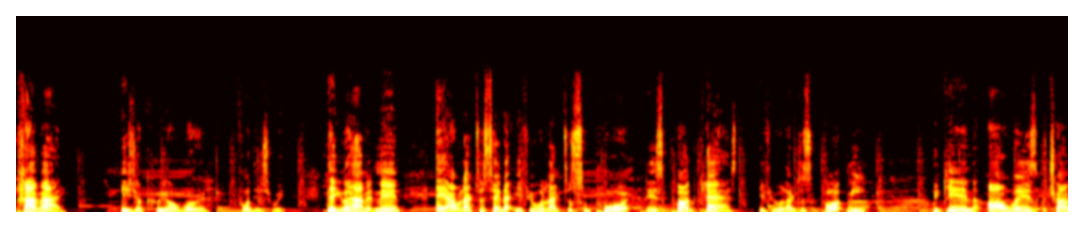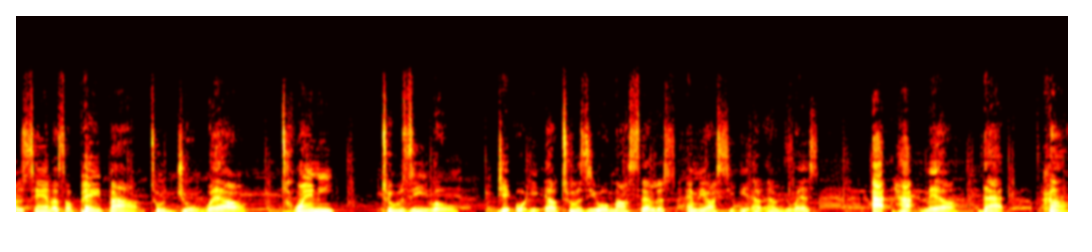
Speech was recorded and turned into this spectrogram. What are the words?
Travail is your Creole word for this week. There you have it, man. Hey, I would like to say that if you would like to support this podcast, if you would like to support me, you can always try to send us a PayPal to Joel2020, J O E L 20 Marcellus, M E R C E L L U S, at hotmail.com.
